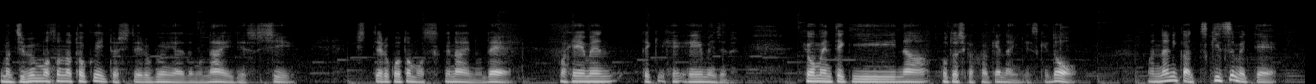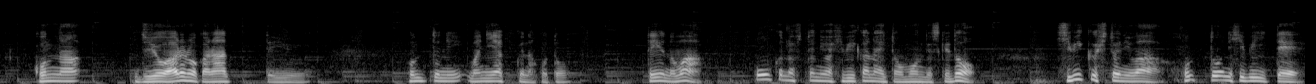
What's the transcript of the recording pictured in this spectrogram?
まあ、自分もそんな得意としている分野でもないですし、知ってることも少ないので、まあ、平面的、平面じゃない、表面的なことしか書けないんですけど、まあ、何か突き詰めて、こんな需要あるのかなっていう本当にマニアックなこと。っていうのは多くの人には響かないと思うんですけど響く人には本当に響いて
